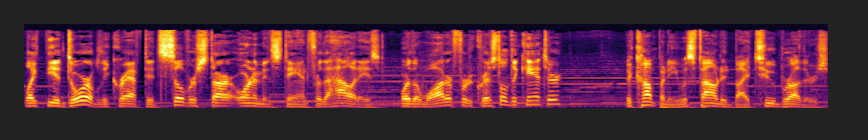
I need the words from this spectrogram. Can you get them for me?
like the adorably crafted Silver Star ornament stand for the holidays or the Waterford crystal decanter? The company was founded by two brothers,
